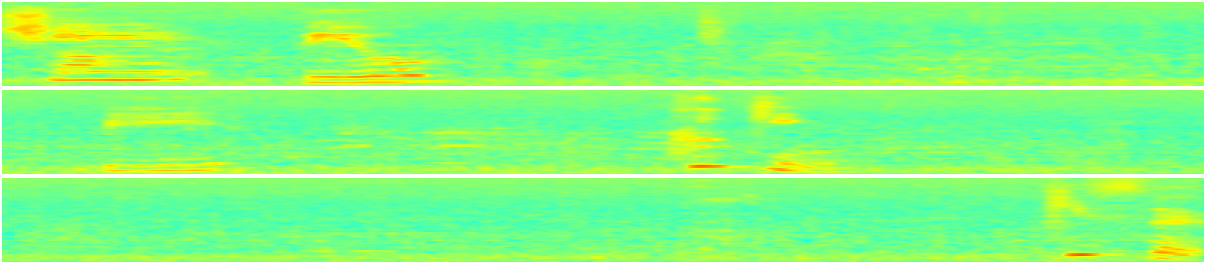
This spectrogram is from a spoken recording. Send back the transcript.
She will be cooking. Pizza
